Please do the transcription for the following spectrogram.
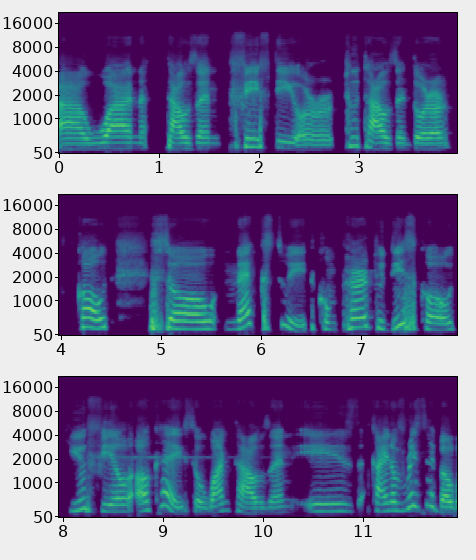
a one thousand fifty or two thousand dollar coat. So next to it, compared to this coat, you feel okay. So one thousand is kind of reasonable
